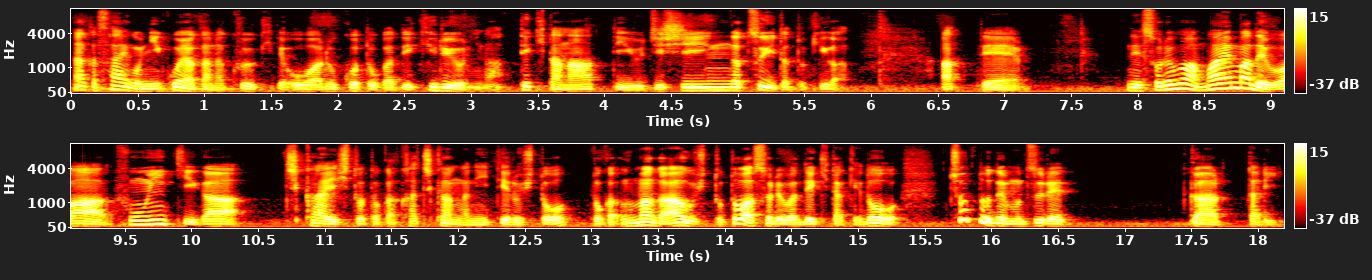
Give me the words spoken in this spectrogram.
なんか最後にこやかな空気で終わることができるようになってきたなっていう自信がついた時があってでそれは前までは雰囲気が近い人とか価値観が似てる人とか馬が合う人とはそれはできたけどちょっとでもズレがあったり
